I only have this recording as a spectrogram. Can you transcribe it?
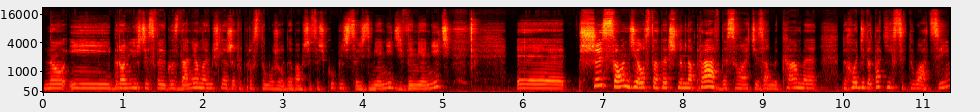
No i broniliście swojego zdania. No i myślę, że po prostu może uda Wam się coś kupić, coś zmienić, wymienić. Yy, Przy sądzie ostatecznym naprawdę, słuchajcie, zamykamy. Dochodzi do takich sytuacji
